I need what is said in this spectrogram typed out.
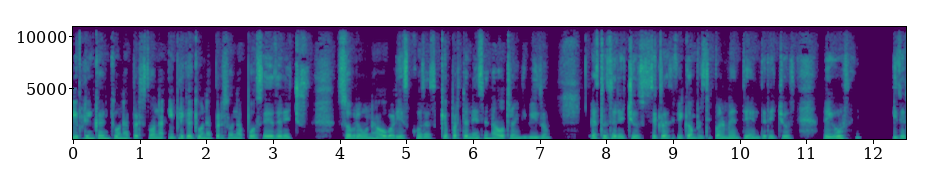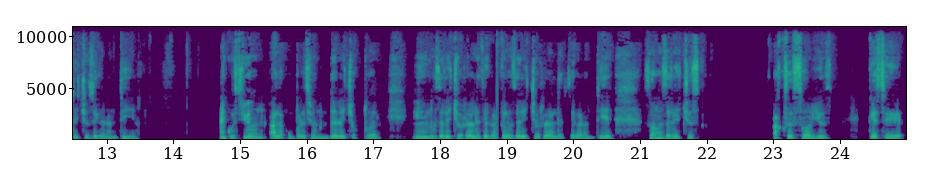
implican que una persona implica que una persona posee derechos sobre una o varias cosas que pertenecen a otro individuo estos derechos se clasifican principalmente en derechos de goce y derechos de garantía. En cuestión a la comparación del derecho actual en los derechos reales de garantía, los derechos reales de garantía son los derechos accesorios que se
